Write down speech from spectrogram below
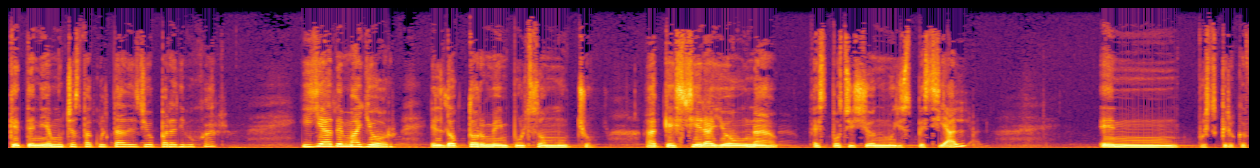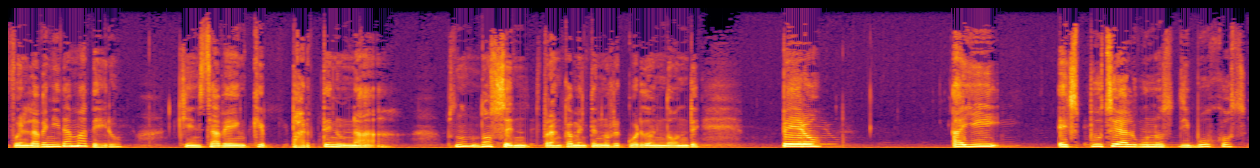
que tenía muchas facultades yo para dibujar. Y ya de mayor, el doctor me impulsó mucho a que hiciera yo una exposición muy especial en, pues creo que fue en la Avenida Madero, quién sabe en qué parte, en una, pues no, sé, francamente no recuerdo en dónde, pero allí expuse algunos dibujos,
